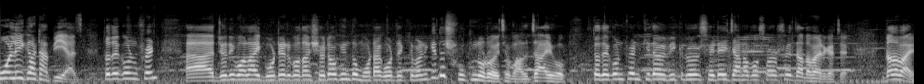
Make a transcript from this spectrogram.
কলিকাটা পেঁয়াজ। তো দেখুন ফ্রেন্ড যদি বলা হয় গোটের কথা, সেটাও কিন্তু মোটা গোট দেখতে পারেন, কিন্তু শুকনো রয়েছে মাল, যাই হোক। তো দেখুন ফ্রেন্ড কী দামে বিক্রি হলো, সেটাই জানাব সরাসরি দাদাভাইয়ের কাছে। দাদাভাই,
